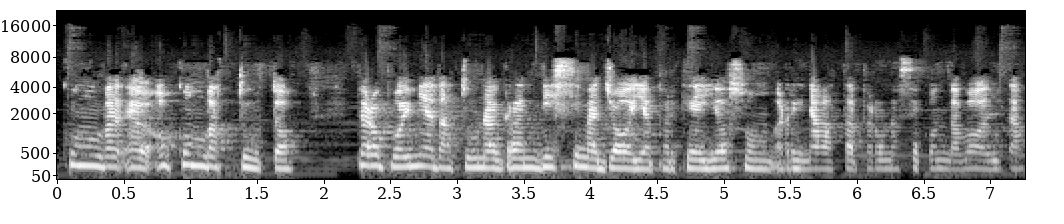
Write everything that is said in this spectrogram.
comb- eh, ho combattuto però poi mi ha dato una grandissima gioia perché io sono rinata per una seconda volta.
